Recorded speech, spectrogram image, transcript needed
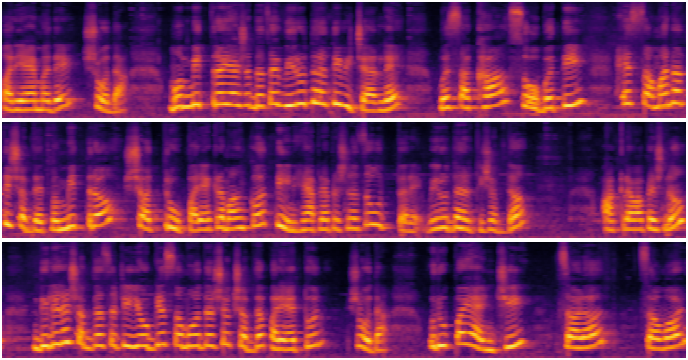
पर्यायामध्ये शोधा. मग मित्र या शब्दाचा विरुद्धार्थी विचारले मग सखा सोबती हे समानार्थी शब्द आहेत. मग मित्र शत्रू पर्याय क्रमांक तीन हे आपल्या प्रश्नाचं उत्तर आहे. विरुद्धार्थी शब्द. अकरावा प्रश्न दिलेल्या शब्दासाठी योग्य समूहदर्शक शब्द पर्यायातून शोधा. रुपयांची चळत चवड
